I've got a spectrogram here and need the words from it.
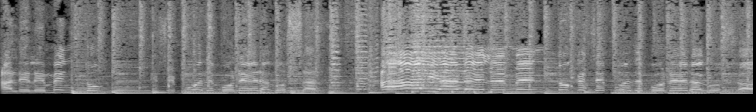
Al elemento que se puede poner a gozar. Ay, al elemento que se puede poner a gozar.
